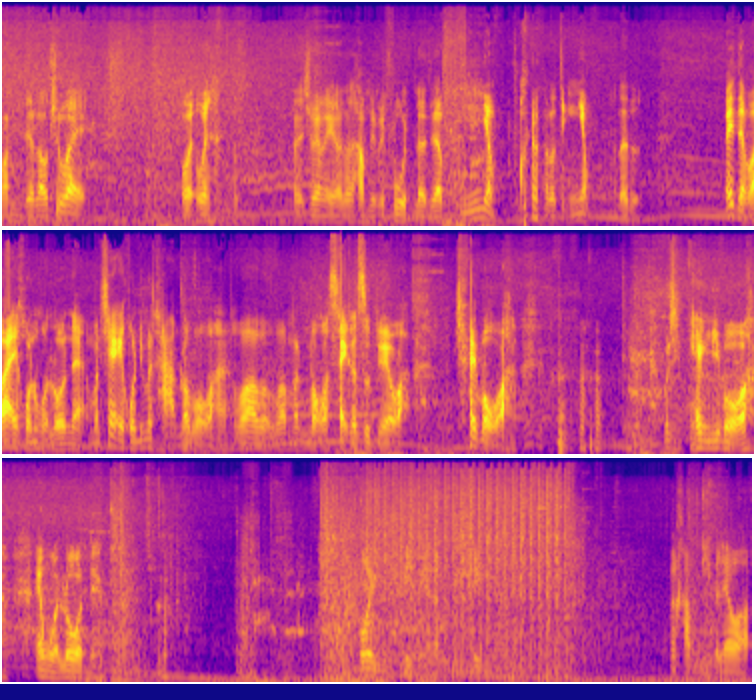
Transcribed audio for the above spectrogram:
มันเดี๋ยวเราช่วยโอ้ยโอ้ยเราจะช่วยไงเราทำเป็นไม่พูดเราจะเงียบ เราจะเงียบเราจะ เอ้ยแต่ว่าไอคนหัวโลนเนี่ยมันใช่ไอคนที่มาถามเราบอกว่าวะฮะว่าแบบว่ามันบอกว่าใส่กระสุนไงวะใช่บอกว่าวะมันใช่แกงนี้บอกว่าวะไอหัวโลนเนี่ยโอ้ยมีปิ้งอะมีปิ้งมันขับหนีไปแล้วอะ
